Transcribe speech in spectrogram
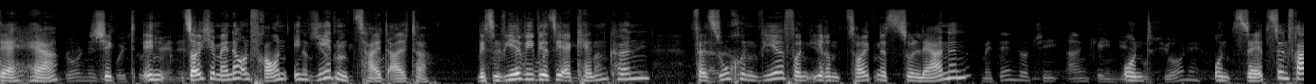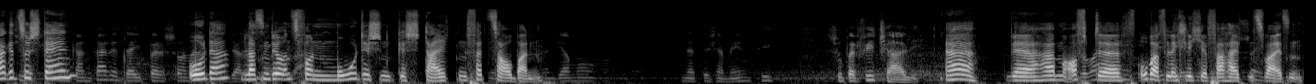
Der Herr schickt solche Männer und Frauen in jedem Zeitalter. Wissen wir, wie wir sie erkennen können? Versuchen wir von ihrem Zeugnis zu lernen und uns selbst in Frage zu stellen? Oder lassen wir uns von modischen Gestalten verzaubern? Ah, wir haben oft äh, oberflächliche Verhaltensweisen.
